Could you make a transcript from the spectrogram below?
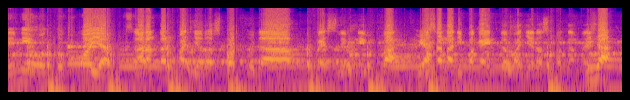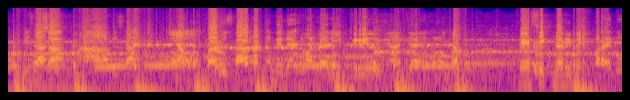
ini untuk oh ya, sekarang kan Pajero Sport udah facelift nih, Bang. Ya. Bisa nggak dipakein ke Pajero Sport yang Bisa, facelift? bisa. Bisa. Ah, bisa. Yang Oh. baru sekarang kan bedanya cuma dari grillnya aja ya. Kalau untuk basic dari bumper itu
